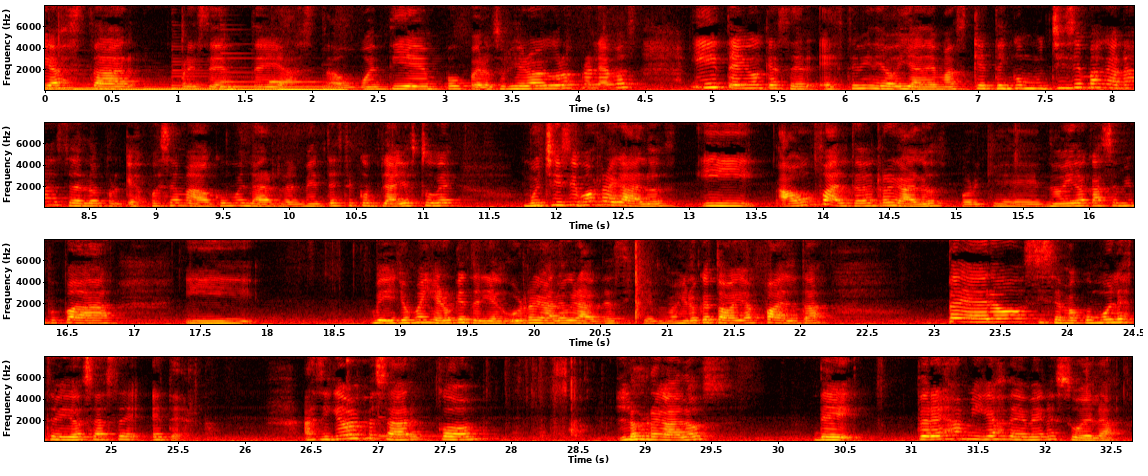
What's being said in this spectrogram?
debía estar presente hasta un buen tiempo, pero surgieron algunos problemas y tengo que hacer este video y además que tengo muchísimas ganas de hacerlo porque después se me va a acumular. Realmente este cumpleaños tuve muchísimos regalos y aún faltan regalos porque no he ido a casa de mi papá y ellos me dijeron que tenían un regalo grande, así que me imagino que todavía falta. Pero si se me acumula este video se hace eterno. Así que voy a empezar con los regalos de tres amigas de Venezuela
